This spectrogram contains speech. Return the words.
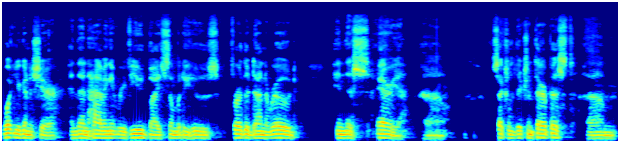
what you're going to share, and then having it reviewed by somebody who's further down the road in this area. Uh, sexual addiction therapist, um,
